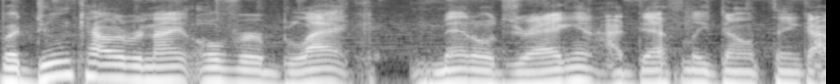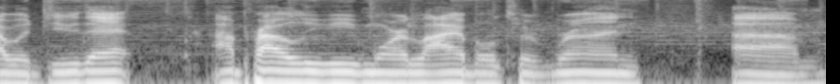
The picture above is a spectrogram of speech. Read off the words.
but Doom Caliber Knight over Black Metal Dragon. I definitely don't think I would do that. I'd probably be more liable to run um,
